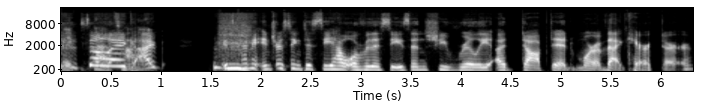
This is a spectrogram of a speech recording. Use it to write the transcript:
Like, so, like, I, it's kind of interesting to see how over the seasons she really adopted more of that character.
